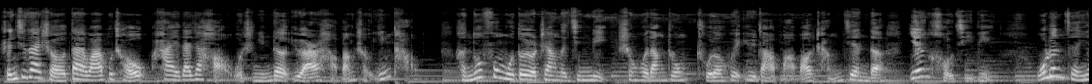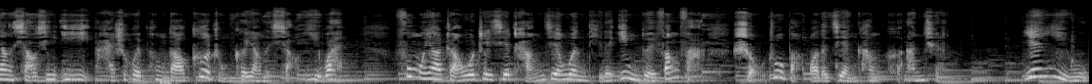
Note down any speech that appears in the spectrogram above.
神器在手，带娃不愁。嗨，大家好，我是您的育儿好帮手樱桃。很多父母都有这样的经历，生活当中除了会遇到宝宝常见的咽喉疾病，无论怎样小心翼翼，还是会碰到各种各样的小意外。父母要掌握这些常见问题的应对方法，守住宝宝的健康和安全。咽异物。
